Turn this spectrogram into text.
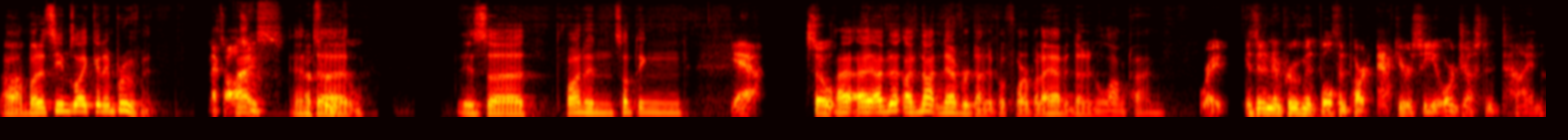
Um. But it seems like an improvement. That's awesome. nice. And, That's really uh, cool. Is uh fun and something Yeah. So I, I I've I've not never done it before, but I haven't done it in a long time. right, is it an improvement both in part accuracy or just in time?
